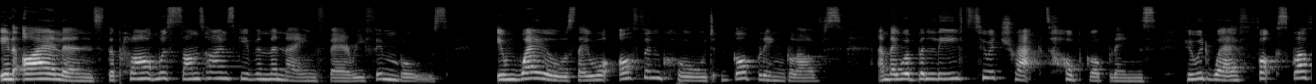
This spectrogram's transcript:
In Ireland, the plant was sometimes given the name fairy thimbles. In Wales, they were often called goblin gloves and they were believed to attract hobgoblins who would wear foxglove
